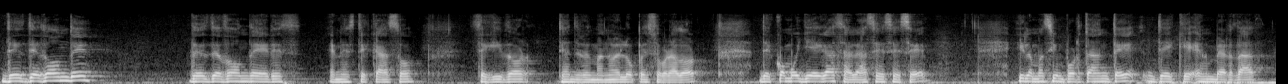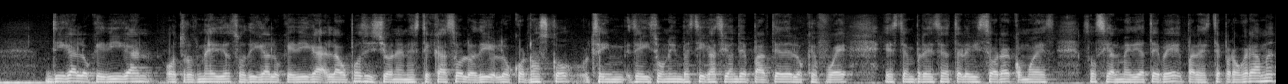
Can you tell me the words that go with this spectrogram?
desde dónde, desde dónde eres, en este caso, seguidor de Andrés Manuel López Obrador, de cómo llegas a la CCC y lo más importante, de que en verdad diga lo que digan otros medios o diga lo que diga la oposición, en este caso lo, lo conozco, se, hizo una investigación de parte de lo que fue esta empresa televisora como es Social Media TV para este programa,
